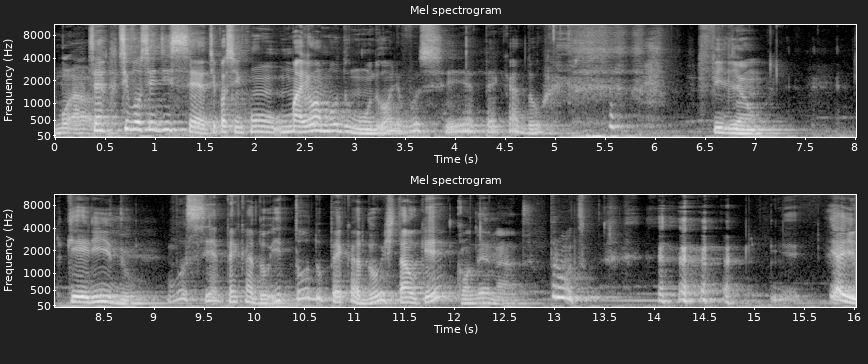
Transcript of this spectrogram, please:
É. Certo? Se você disser, tipo assim, com o maior amor do mundo, olha, você é pecador. Filhão, querido, você é pecador. E todo pecador está o quê? Condenado. Pronto. E aí?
